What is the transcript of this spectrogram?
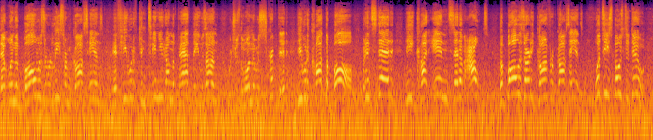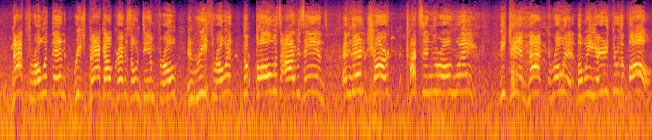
That when the ball was released from Goff's hands, if he would have continued on the path that he was on, which was the one that was scripted, he would have caught the ball. But instead, he cut in instead of out. The ball is already gone from Goff's hands. What's he supposed to do? Not throw it then? Reach back out, grab his own damn throw, and rethrow it? The ball was out of his hands. And then Chark cuts in the wrong way. He can't not throw it the way he already threw the ball.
